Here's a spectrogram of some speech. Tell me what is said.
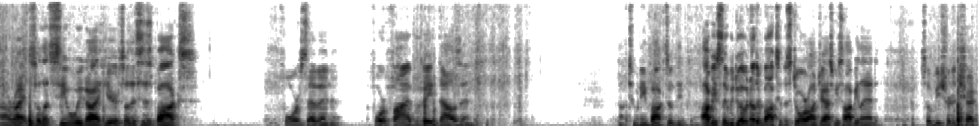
All right, so let's see what we got here. So this is box 4745 of 8,000. Not too many boxes. Obviously, we do have another box in the store on Jaspy's Hobbyland, so be sure to check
